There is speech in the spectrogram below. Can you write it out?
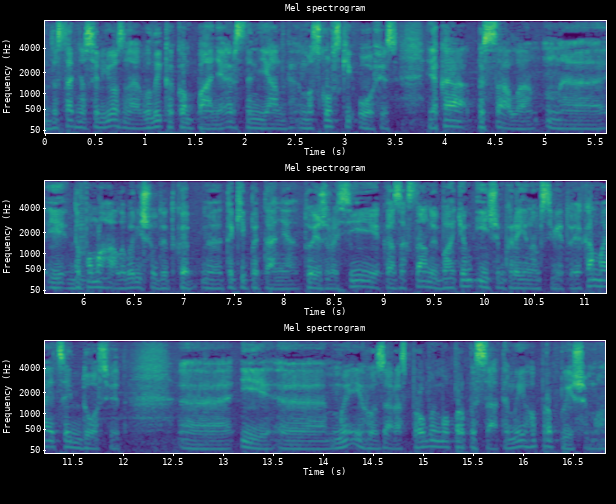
достатньо серйозна велика компанія Ernst Young, московський офіс, яка писала і допомагала вирішувати такі питання тої ж Росії, Казахстану і багатьом іншим країнам світу, яка має цей досвід. І ми його зараз пробуємо прописати. Ми його пропишемо.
